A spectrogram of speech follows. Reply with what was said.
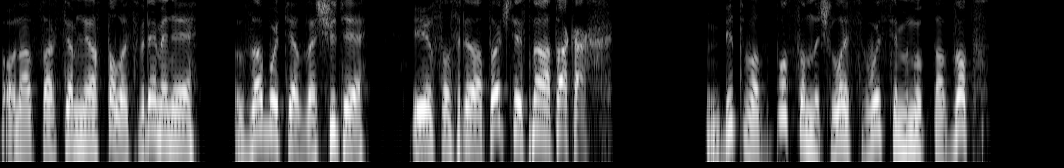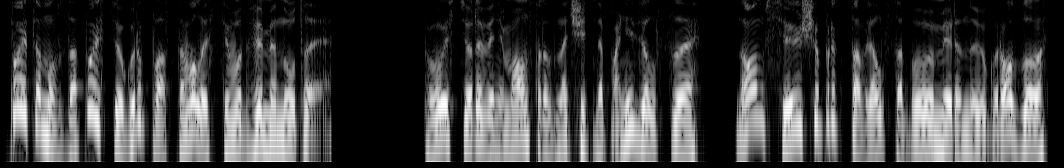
«У нас совсем не осталось времени, забудьте о защите и сосредоточьтесь на атаках!» Битва с боссом началась 8 минут назад, поэтому в запасе у группы оставалось всего 2 минуты. Пусть уровень монстра значительно понизился, но он все еще представлял собой умеренную угрозу,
